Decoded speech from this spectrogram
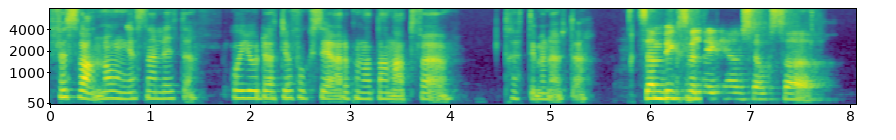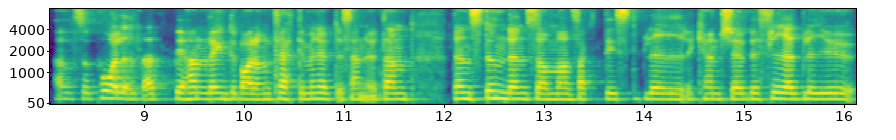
försvann ångesten lite. Och gjorde att jag fokuserade på något annat för 30 minuter. Sen byggs väl det kanske också alltså på lite att det handlar inte bara om 30 minuter sen utan den stunden som man faktiskt blir kanske befriad blir ju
